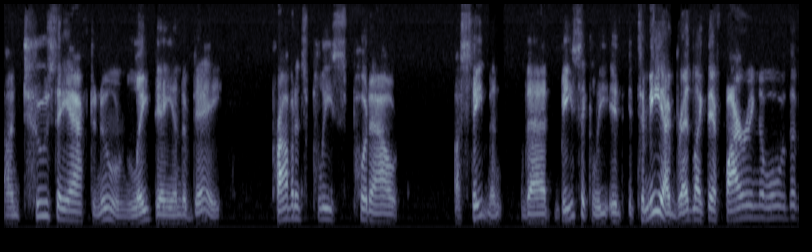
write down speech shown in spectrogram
on Tuesday afternoon, late day, end of day, Providence Police put out a statement that basically, it, it, to me, I read like they're firing over the,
